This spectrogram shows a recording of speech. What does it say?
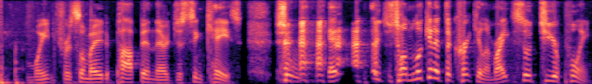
I'm waiting for somebody to pop in there just in case. So, eh, so I'm looking at the curriculum, right? So to your point,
